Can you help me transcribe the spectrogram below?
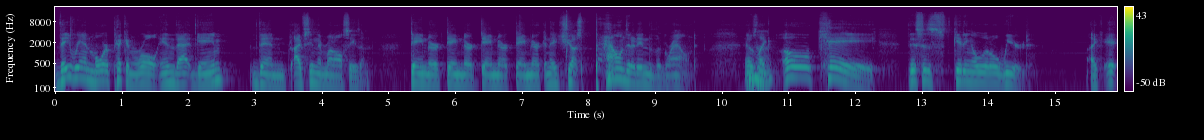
they ran more pick and roll in that game than I've seen them run all season Dame Nurk, Dame Nurk, Dame Nurk, Dame Nurk, and they just pounded it into the ground. And it was like, okay, this is getting a little weird. Like it.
